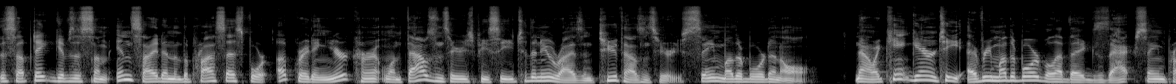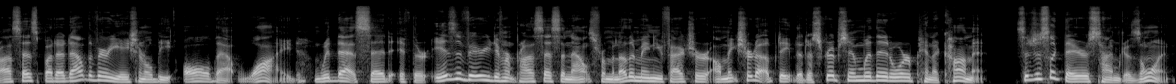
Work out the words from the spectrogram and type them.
This update gives us some insight into the process for upgrading your current 1000 series PC to the new Ryzen 2000 series, same motherboard and all. Now, I can't guarantee every motherboard will have the exact same process, but I doubt the variation will be all that wide. With that said, if there is a very different process announced from another manufacturer, I'll make sure to update the description with it or pin a comment. So just look there as time goes on.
